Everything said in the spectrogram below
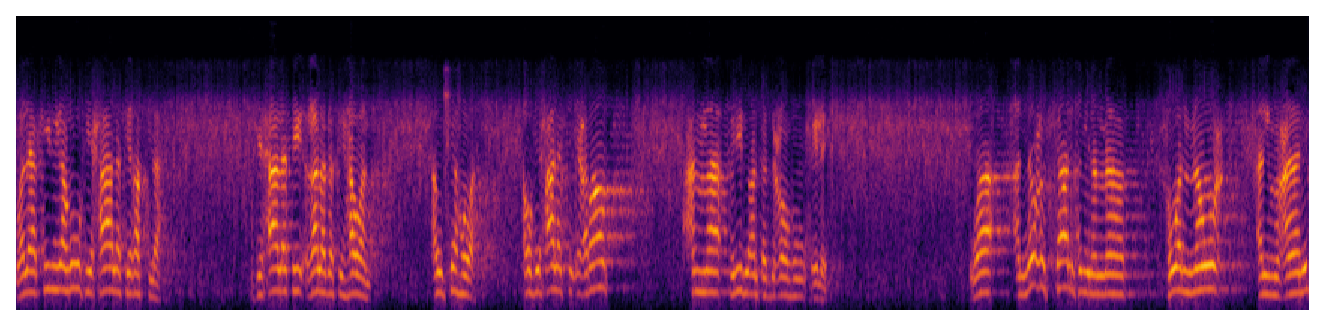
ولكنه في حالة غفلة في حالة غلبة هوى أو شهوة أو في حالة إعراض عما تريد أن تدعوه إليه. والنوع الثالث من الناس هو النوع المعاند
